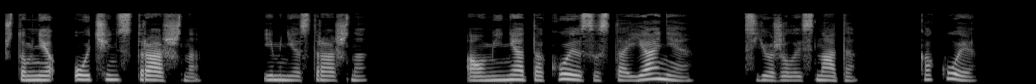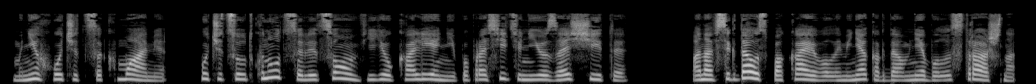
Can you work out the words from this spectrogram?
«Что мне очень страшно. И мне страшно». «А у меня такое состояние...» — съежилась Ната. «Какое?» «Мне хочется к маме. Хочется уткнуться лицом в ее колени попросить у нее защиты. Она всегда успокаивала меня, когда мне было страшно,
